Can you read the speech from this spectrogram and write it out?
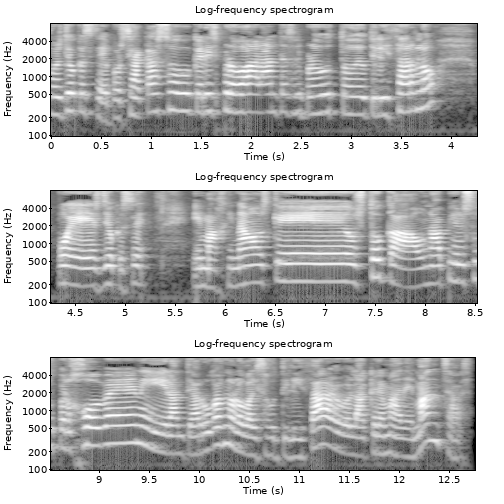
pues yo que sé, por si acaso queréis probar antes el producto de utilizarlo, pues yo qué sé, imaginaos que os toca una piel súper joven y el antiarrugas no lo vais a utilizar, o la crema de manchas.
